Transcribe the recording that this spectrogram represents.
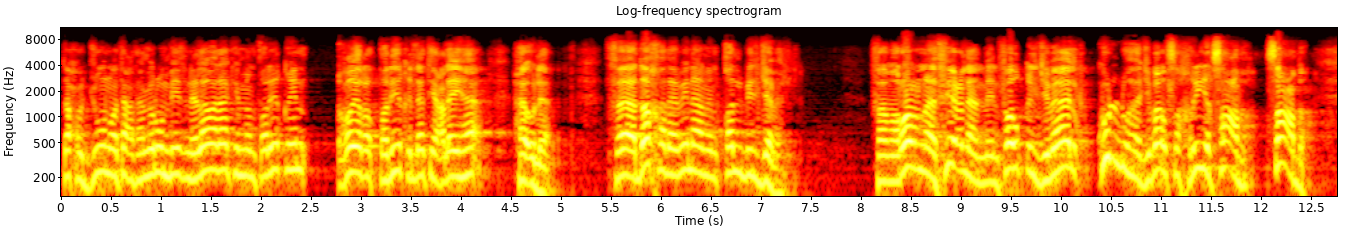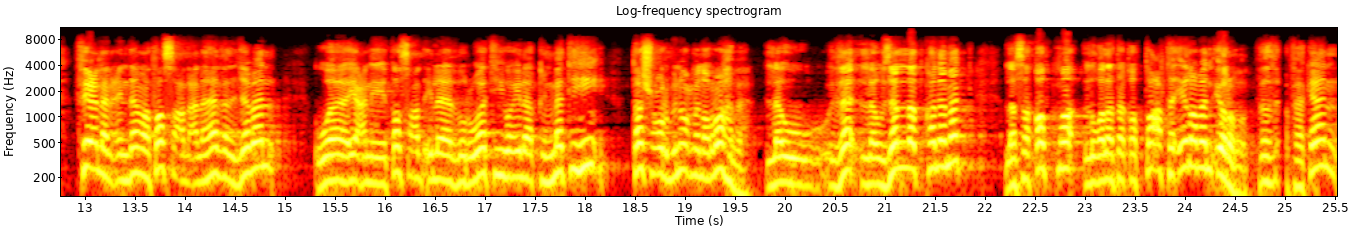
تحجون وتعتمرون بإذن الله ولكن من طريق غير الطريق التي عليها هؤلاء. فدخل بنا من قلب الجبل. فمررنا فعلا من فوق الجبال كلها جبال صخرية صعبة صعبة. فعلا عندما تصعد على هذا الجبل ويعني تصعد إلى ذروته وإلى قمته تشعر بنوع من الرهبة. لو لو زلت قدمك لسقطت ولتقطعت إربا إربا. فكان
